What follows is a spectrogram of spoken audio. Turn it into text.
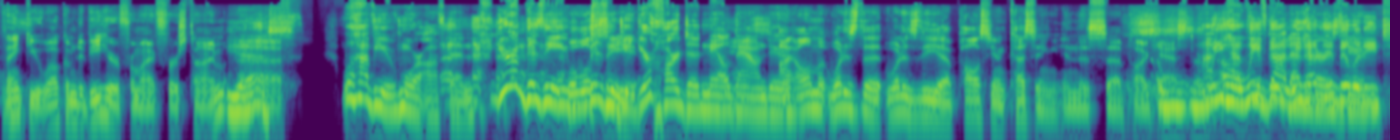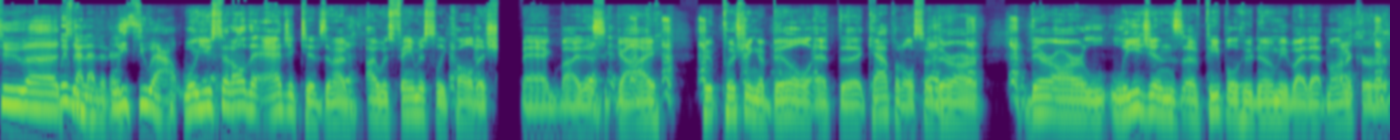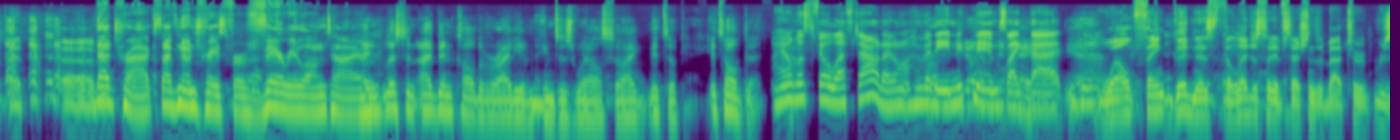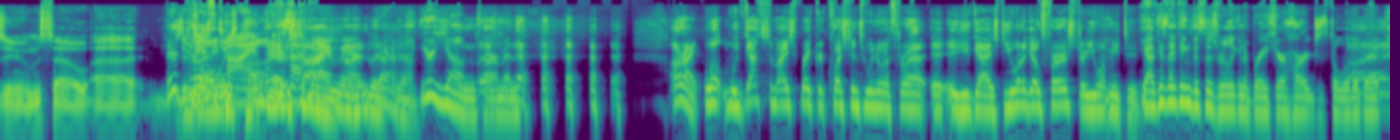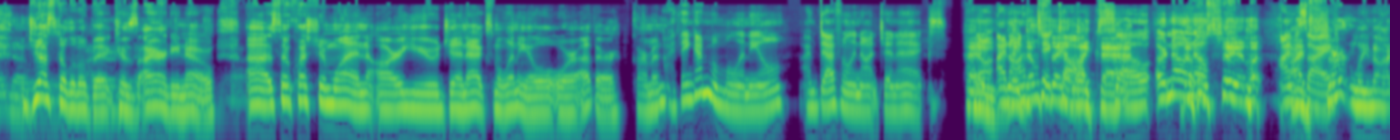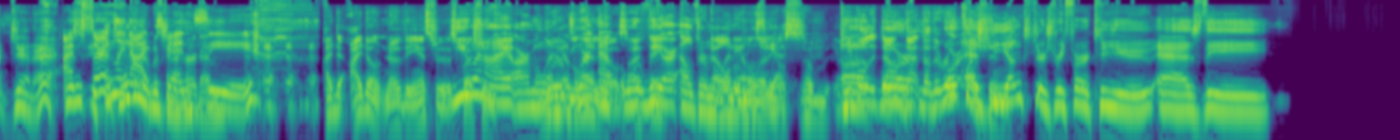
Thank you. Welcome to be here for my first time. Uh, Yes. we'll have you more often. You're a busy, Well, we'll busy see. dude. You're hard to nail down, dude. I almost, what is the what is the uh, policy on cussing in this uh, podcast? we oh, have the we've abi- got we have the ability dude. to uh, We've to got editors. bleep you out. Well, you said all the adjectives, and I I was famously called a bag by this guy who, pushing a bill at the Capitol. So there are there are legions of people who know me by that moniker. At uh, that tracks. I've known Tres for a very long Hey, time. listen, I've been called a variety of names as well, so I it's okay. It's all good. I almost feel left out. I don't have any You don't have a nicknames like nickname, that. right? Yeah. well, thank goodness the legislative session is about to resume. So uh, There's, there's, always time. time. There's There's time, time. man. Uh, yeah, Yeah. yeah. You're young, Carmen. All right. Well, we've got some icebreaker questions we want to throw out. Uh, you guys, do you want to go first, or you want me to? Yeah, because I think this is really going to break your heart just a little bit. just a little bit, because I already know. Uh, so, question one Are you Gen X, millennial, or other? Carmen? I think I'm a millennial. I'm definitely not Gen X. I Hey, don't. I don't hey, don't say it like that. So, or no, Don't no. say it like I'm sorry. certainly not Gen X. I'm certainly not it Gen hurt. Z. I, d- I don't know the answer to this You question. and I are millennials. We're We're el- millennials. We are elder millennials, yes. So people, Uh, or, now, now the real or as question. the youngsters refer to you as the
